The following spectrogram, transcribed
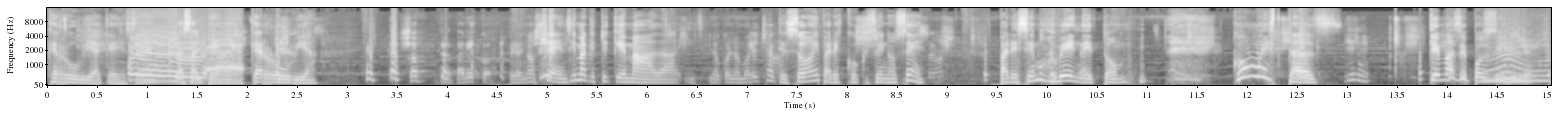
Qué rubia que es, la salteña, qué rubia. Yo pero parezco, pero no sé, encima que estoy quemada y lo, con lo morocha que soy, parezco que soy, no sé. Parecemos Benetton. ¿Cómo estás? ¿Qué más es posible?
